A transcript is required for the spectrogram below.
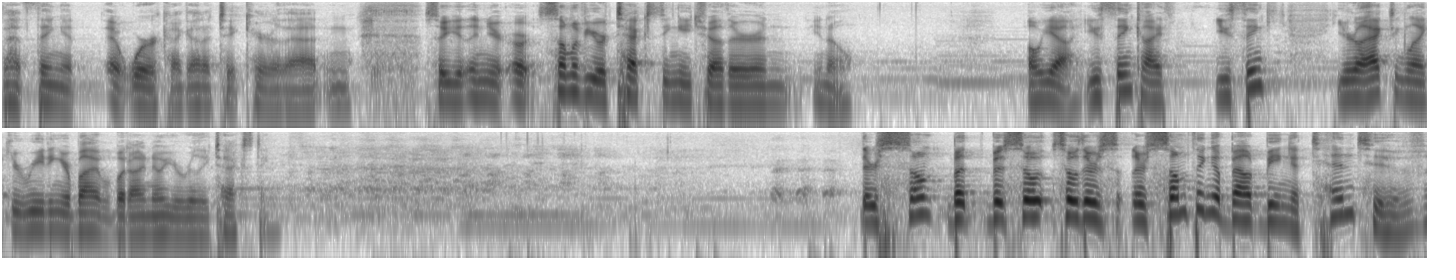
that thing at, at work, I got to take care of that." And so you, then you're, some of you are texting each other, and you know, oh yeah, you think I, you think you're acting like you're reading your Bible, but I know you're really texting. There's some but but so so there's there's something about being attentive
